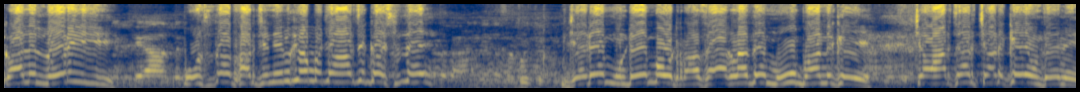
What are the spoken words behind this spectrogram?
ਕੱਲ ਲੋਹੜੀ ਸੀ। ਪੁਲਿਸ ਦਾ ਫਰਜ਼ ਨਹੀਂ ਵੀ ਕਿ ਉਹ ਬਾਜ਼ਾਰ 'ਚ ਗਸ਼ਤ ਦੇ ਜਿਹੜੇ ਮੁੰਡੇ ਮੋਟਰਾਂ ਤੇ ਮੂੰਹ ਬੰਨ ਕੇ ਚਾਰ ਚਾਰ ਚੜ ਕੇ ਆਉਂਦੇ ਨੇ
